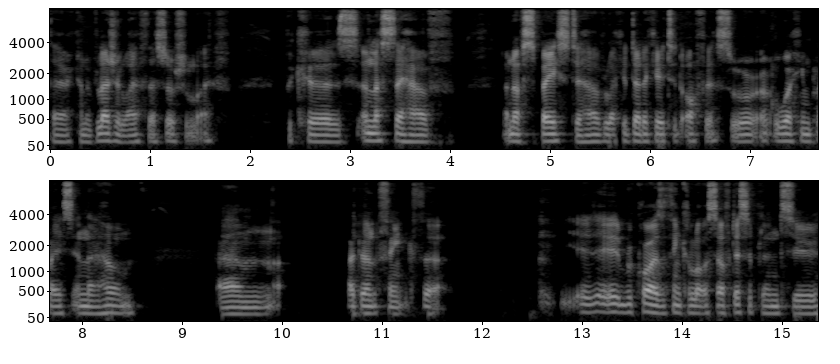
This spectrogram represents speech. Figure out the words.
their kind of leisure life, their social life, because unless they have enough space to have like a dedicated office or a working place in their home, um, I don't think that it, it, requires, I think, a lot of self discipline to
